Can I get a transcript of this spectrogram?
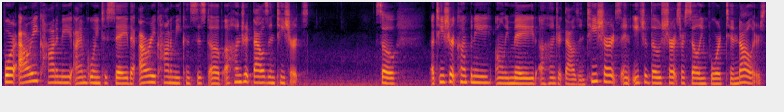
for our economy, I am going to say that our economy consists of 100,000 t shirts. So, a t shirt company only made 100,000 t shirts, and each of those shirts are selling for $10.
